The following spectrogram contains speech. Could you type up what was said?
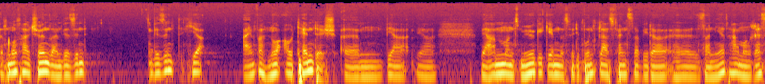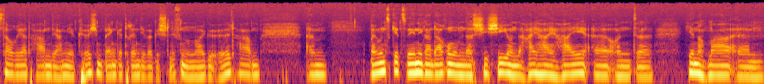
es muss halt schön sein. Wir sind, wir sind hier einfach nur authentisch. Ähm, wir, wir, wir haben uns Mühe gegeben, dass wir die Buntglasfenster wieder äh, saniert haben und restauriert haben. Wir haben hier Kirchenbänke drin, die wir geschliffen und neu geölt haben. Ähm, bei uns geht es weniger darum, um das Shishi und Hi, Hi, Hi äh, und äh, hier nochmal ähm,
